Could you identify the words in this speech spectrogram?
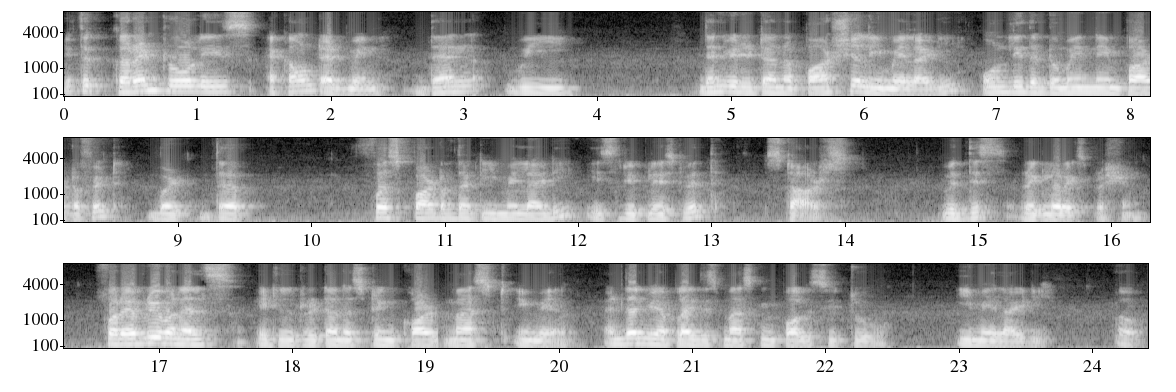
if the current role is account admin then we then we return a partial email ID, only the domain name part of it, but the first part of that email ID is replaced with stars with this regular expression. For everyone else, it will return a string called masked email. And then we apply this masking policy to email ID. Oh,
